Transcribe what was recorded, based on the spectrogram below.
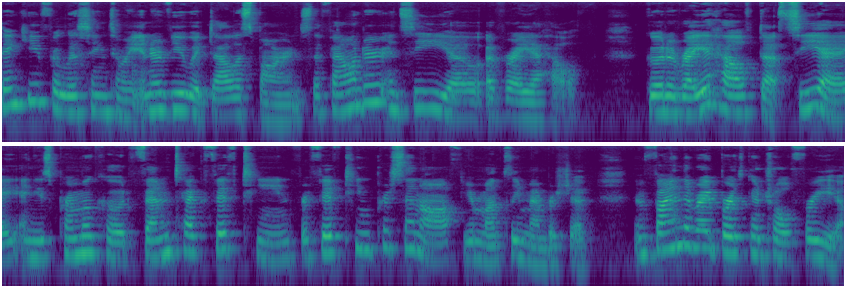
Thank you for listening to my interview with Dallas Barnes, the founder and CEO of Reya Health. Go to reyahealth.ca and use promo code FEMTECH15 for 15% off your monthly membership and find the right birth control for you.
